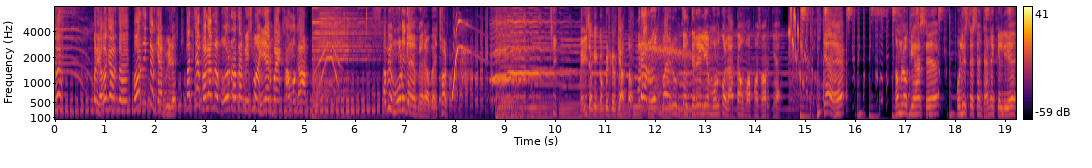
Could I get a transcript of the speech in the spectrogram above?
हाँ? अरे याला क्या अर्थ है? और नहीं तो क्या भीड़ है? अच्छा भला मैं बोल रहा था बीच में यार भाई खाम खाम अभी मुड़ गया मेरा भाई छोड़। ठीक मैं ही जाके कंप्लीट करके आता हूँ। अरे रुक भाई रुक चल तेरे लिए मुड़ को लाता हूँ वापस और क्या? क्या है? हम लोग यहाँ से पुलिस स्टेशन जाने के लिए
